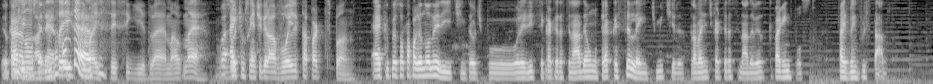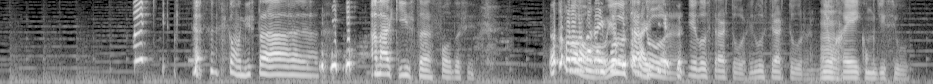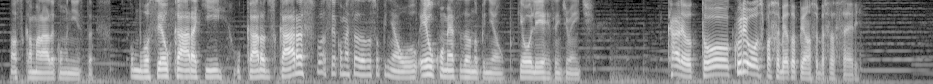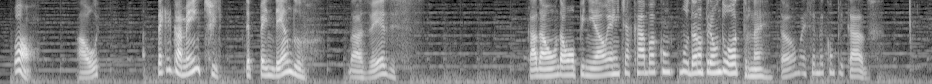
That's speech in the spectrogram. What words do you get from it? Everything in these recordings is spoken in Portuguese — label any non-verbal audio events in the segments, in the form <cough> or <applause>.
Eu Cara, não mas sei se Acontece. vai ser seguido, é, mas é, os Mas é últimos que a gente gravou ele tá participando. É que o pessoal tá pagando olerite, então, tipo, olerite sem carteira assinada é um treco excelente. Mentira. Trabalho de carteira assinada, mesmo que pague imposto. Faz bem pro Estado. <laughs> Comunista anarquista, foda-se. Eu tô falando Bom, pagar imposto ilustre Arthur, ilustre Arthur, ilustre Arthur, meu Hum. rei, como disse o nosso camarada comunista. Como você é o cara aqui, o cara dos caras, você começa dando a sua opinião. Ou eu começo dando opinião, porque eu olhei recentemente. Cara, eu tô curioso pra saber a tua opinião sobre essa série. Bom, a ult- tecnicamente, dependendo das vezes, cada um dá uma opinião e a gente acaba com- mudando a opinião do outro, né? Então vai ser meio complicado.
